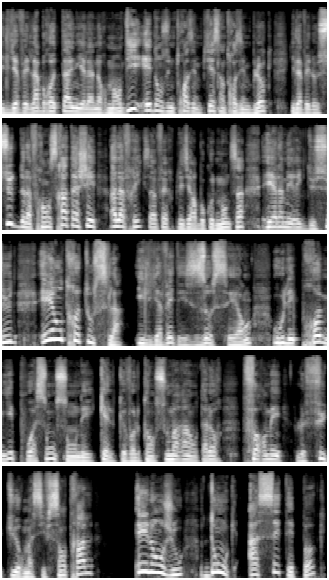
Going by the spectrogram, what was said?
il y avait la Bretagne et la Normandie. Et dans une troisième pièce, un troisième bloc, il y avait le sud de la France, rattaché à l'Afrique, ça va faire plaisir à beaucoup de monde ça, et à l'Amérique du Sud. Et entre tout cela, il y avait des océans où les premiers poissons sont nés. Quelques volcans sous-marins ont alors formé le futur massif central, et l'Anjou. Donc, à cette époque,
